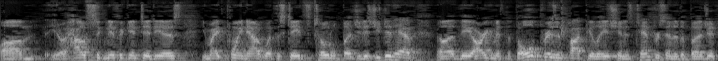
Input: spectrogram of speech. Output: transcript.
Um, you know how significant it is. You might point out what the state's total budget is. You did have uh, the argument that the whole prison population is 10% of the budget,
